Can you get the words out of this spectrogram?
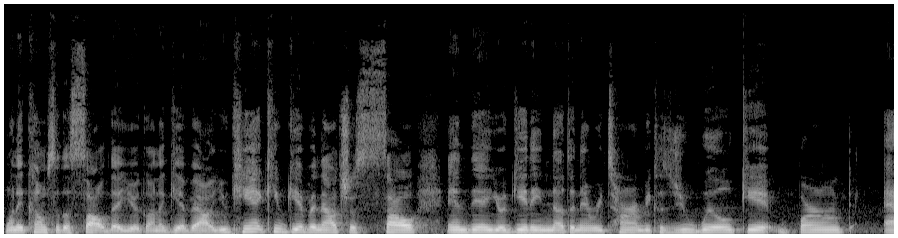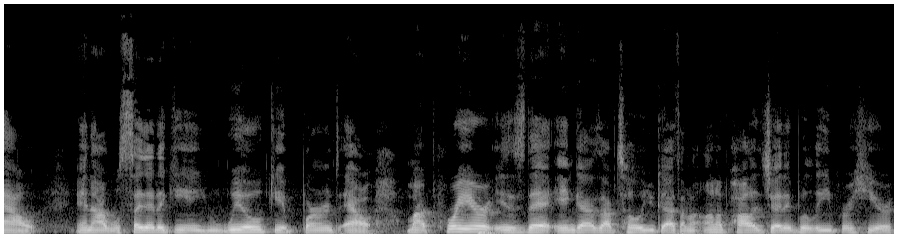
when it comes to the salt that you're going to give out. You can't keep giving out your salt and then you're getting nothing in return because you will get burned out. And I will say that again, you will get burned out. My prayer is that, and guys, I've told you guys, I'm an unapologetic believer here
